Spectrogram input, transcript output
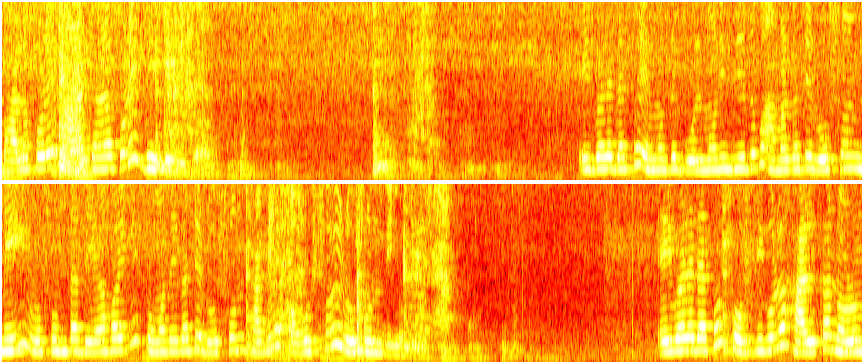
ভালো করে নাড়াচাড়া করে ঢেকে দিতে হবে। এইবারে দেখো এর মধ্যে গোলমরিচ দিয়ে দেবো। আমার কাছে রসুন নেই, রসুনটা দেয়া হয়নি। তোমাদের কাছে রসুন থাকলে অবশ্যই রসুন দিও। এইবারে দেখো সবজিগুলো হালকা নরম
